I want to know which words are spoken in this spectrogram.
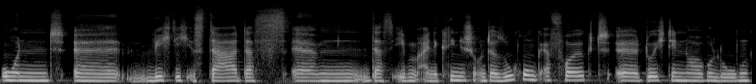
und äh, wichtig ist da, dass, ähm, dass eben eine klinische Untersuchung erfolgt äh, durch den Neurologen.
